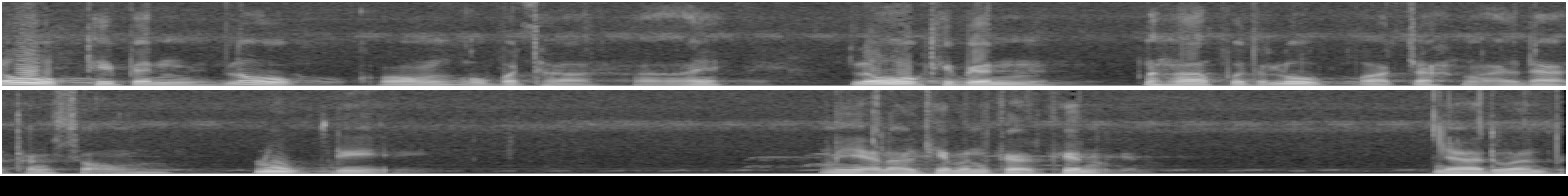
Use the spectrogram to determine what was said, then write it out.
โลกที่เป็นโลกของอุปทานหาย โลกที่เป็นมหาพุทธรูปว่าจะหายได้ทั้งสองลูกนี้มีอะไรที่มันเกิดขึ้น อย่าด่วนไป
